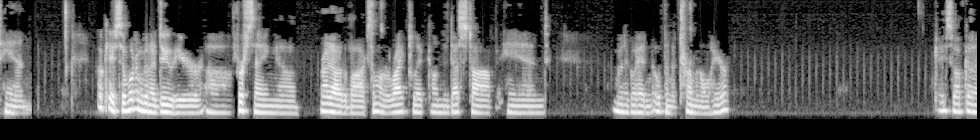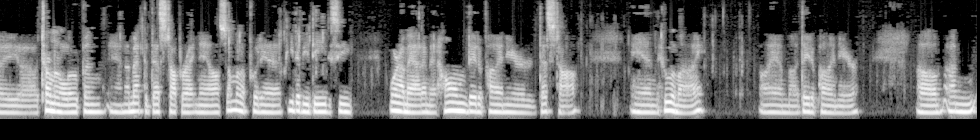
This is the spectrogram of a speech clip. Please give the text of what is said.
10. Okay, so what I'm going to do here, uh, first thing, uh, right out of the box, I'm going to right click on the desktop and I'm going to go ahead and open a terminal here. Okay, so I've got a uh, terminal open and I'm at the desktop right now, so I'm going to put in a pwd to see where I'm at. I'm at Home Data Pioneer Desktop. And who am I? I am a Data Pioneer. Um, I'm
